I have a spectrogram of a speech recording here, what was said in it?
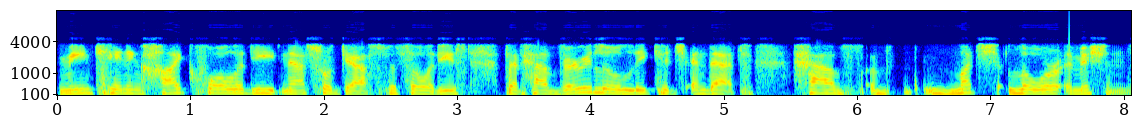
maintaining high quality natural gas facilities that have very little leakage and that have much lower emissions.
